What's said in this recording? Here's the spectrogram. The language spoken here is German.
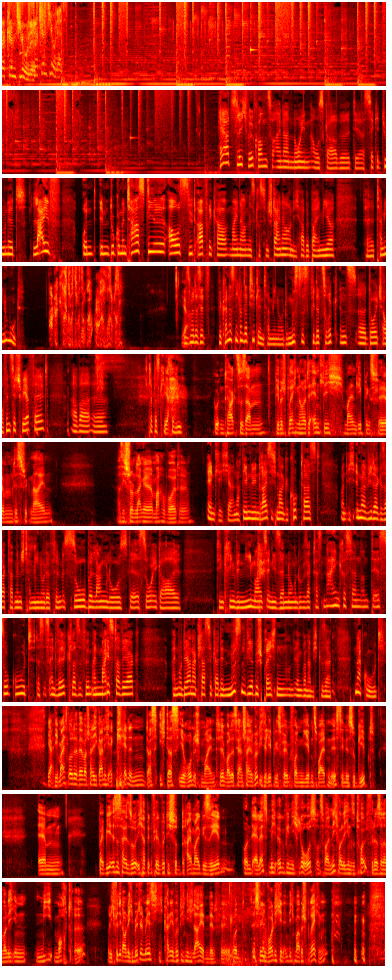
Second Unit. Second Unit. Herzlich willkommen zu einer neuen Ausgabe der Second Unit live und im Dokumentarstil aus Südafrika. Mein Name ist Christian Steiner und ich habe bei mir äh, Tamino Mut. Ja. Müssen wir das jetzt, wir können das nicht untertiteln, Tamino. Du müsstest wieder zurück ins äh, Deutsch, auch wenn es dir schwerfällt. aber äh, ich glaube, das kriegst Ja. du hin. Guten Tag zusammen. Wir besprechen heute endlich meinen Lieblingsfilm District 9, was ich schon lange machen wollte. Endlich, ja. Nachdem du ihn 30 Mal geguckt hast und ich immer wieder gesagt habe, Mensch, Tamino, der Film ist so belanglos, der ist so egal, den kriegen wir niemals in die Sendung. Und du gesagt hast, nein, Christian, und der ist so gut, das ist ein Weltklasse-Film, ein Meisterwerk, ein moderner Klassiker, den müssen wir besprechen. Und irgendwann habe ich gesagt, na gut. Ja, die meisten Leute werden wahrscheinlich gar nicht erkennen, dass ich das ironisch meinte, weil es ja anscheinend wirklich der Lieblingsfilm von jedem zweiten ist, den es so gibt. Ähm, bei mir ist es halt so, ich habe den Film wirklich schon dreimal gesehen und er lässt mich irgendwie nicht los. Und zwar nicht, weil ich ihn so toll finde, sondern weil ich ihn nie mochte. Und ich finde ihn auch nicht mittelmäßig, ich kann ihn wirklich nicht leiden, den Film. Und deswegen wollte ich ihn endlich mal besprechen.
